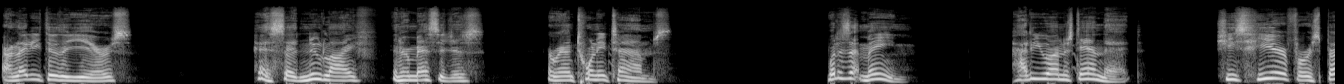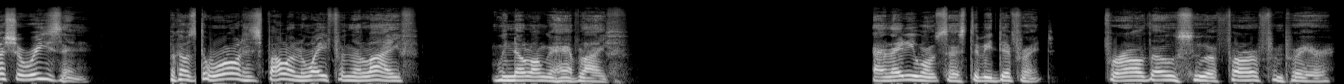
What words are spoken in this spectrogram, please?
Our Lady through the years has said new life in her messages around 20 times. What does that mean? How do you understand that? She's here for a special reason. Because the world has fallen away from the life, we no longer have life. Our Lady wants us to be different for all those who are far from prayer,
